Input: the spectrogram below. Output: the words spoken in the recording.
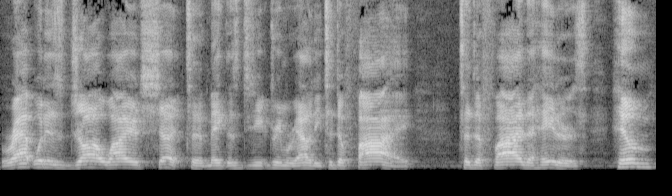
rap with his jaw wired shut to make this g- dream a reality, to defy, to defy the haters. Him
